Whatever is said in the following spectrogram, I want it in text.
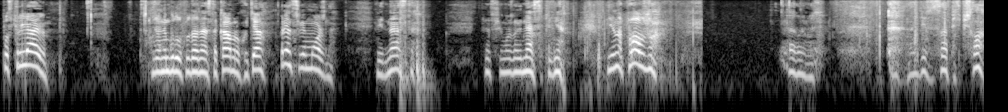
постріляю. Я не буду туди нести камеру, хоча, в принципі, можна віднести. В принципі, можна віднести тоді. І на паузу. Так, вибач. Надіюсь, запись пішла.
